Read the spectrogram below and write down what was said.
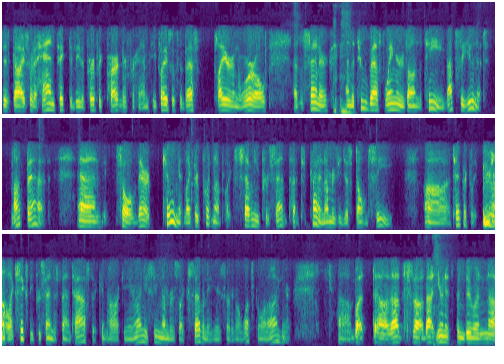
this guy sort of handpicked to be the perfect partner for him. He plays with the best player in the world as a center and the two best wingers on the team. That's the unit. Not bad. And so they're killing it. Like they're putting up like 70%, kind of numbers you just don't see uh, typically. you know, like 60% is fantastic in hockey. You know, and you see numbers like 70, you're sort of going, what's going on here? Uh, but uh, that's uh, that unit's been doing uh,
